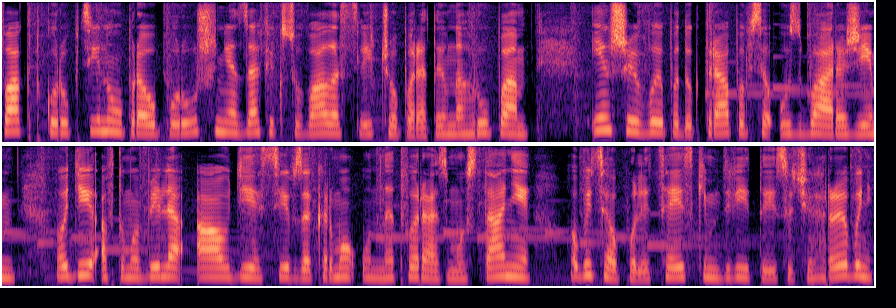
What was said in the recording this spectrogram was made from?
Факт корупційного правопорушення зафіксувала слідчо-оперативна група. Інший випадок трапився у Збаражі. Водій автомобіля Ауді сів за кермо у нетверезому стані. Обіцяв поліцейським 2 тисячі гривень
